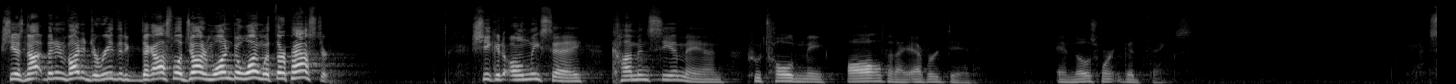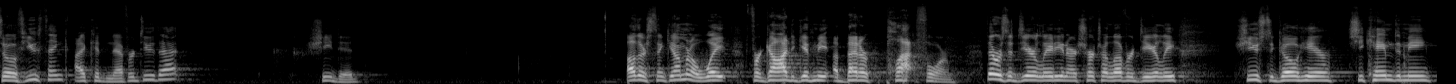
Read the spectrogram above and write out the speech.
She has not been invited to read the, the Gospel of John one to one with their pastor. She could only say, Come and see a man who told me all that I ever did. And those weren't good things. So if you think I could never do that, she did. Others think, you know, I'm going to wait for God to give me a better platform. There was a dear lady in our church. I love her dearly. She used to go here. She came to me.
